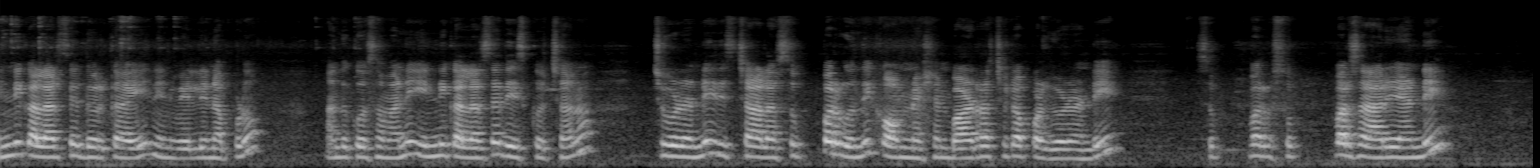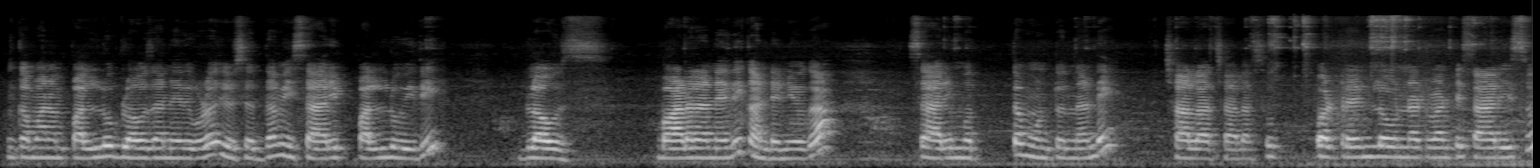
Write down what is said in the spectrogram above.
ఇన్ని కలర్సే దొరికాయి నేను వెళ్ళినప్పుడు. అందుకోసమని ఇన్ని కలర్సే తీసుకొచ్చాను. చూడండి ఇది చాలా సూపర్గా ఉంది కాంబినేషన్ బార్డర్ వచ్చేటప్పుడు చూడండి. సూపర్ సూపర్ శారీ అండి. ఇంకా మనం పళ్ళు బ్లౌజ్ అనేది కూడా చూసేద్దాం. ఈ శారీ పళ్ళు ఇది. బ్లౌజ్ బార్డర్ అనేది కంటిన్యూగా శారీ మొత్తం ఉంటుందండి. చాలా చాలా సూపర్ ట్రెండ్లో ఉన్నటువంటి శారీసు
